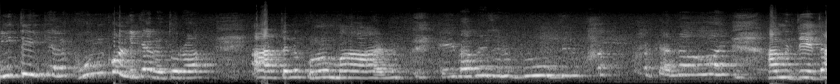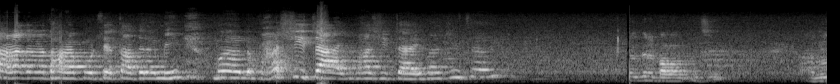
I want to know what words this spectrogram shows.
নিতেই কেন খুন করলি কেন তোরা? আর যেন কোনো মার এইভাবে যেন যেন হয়। আমি যে যারা যারা ধরা পড়ছে তাদের আমি ফাঁসি চাই ফাঁসি চাই ফাঁসি চাই। ওদের বাবা বলছি আমি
